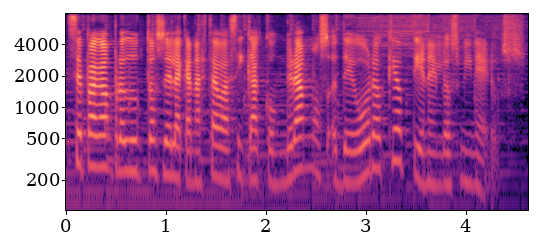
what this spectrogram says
se pagan productos de la canasta básica con gramos de oro que obtienen los mineros.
